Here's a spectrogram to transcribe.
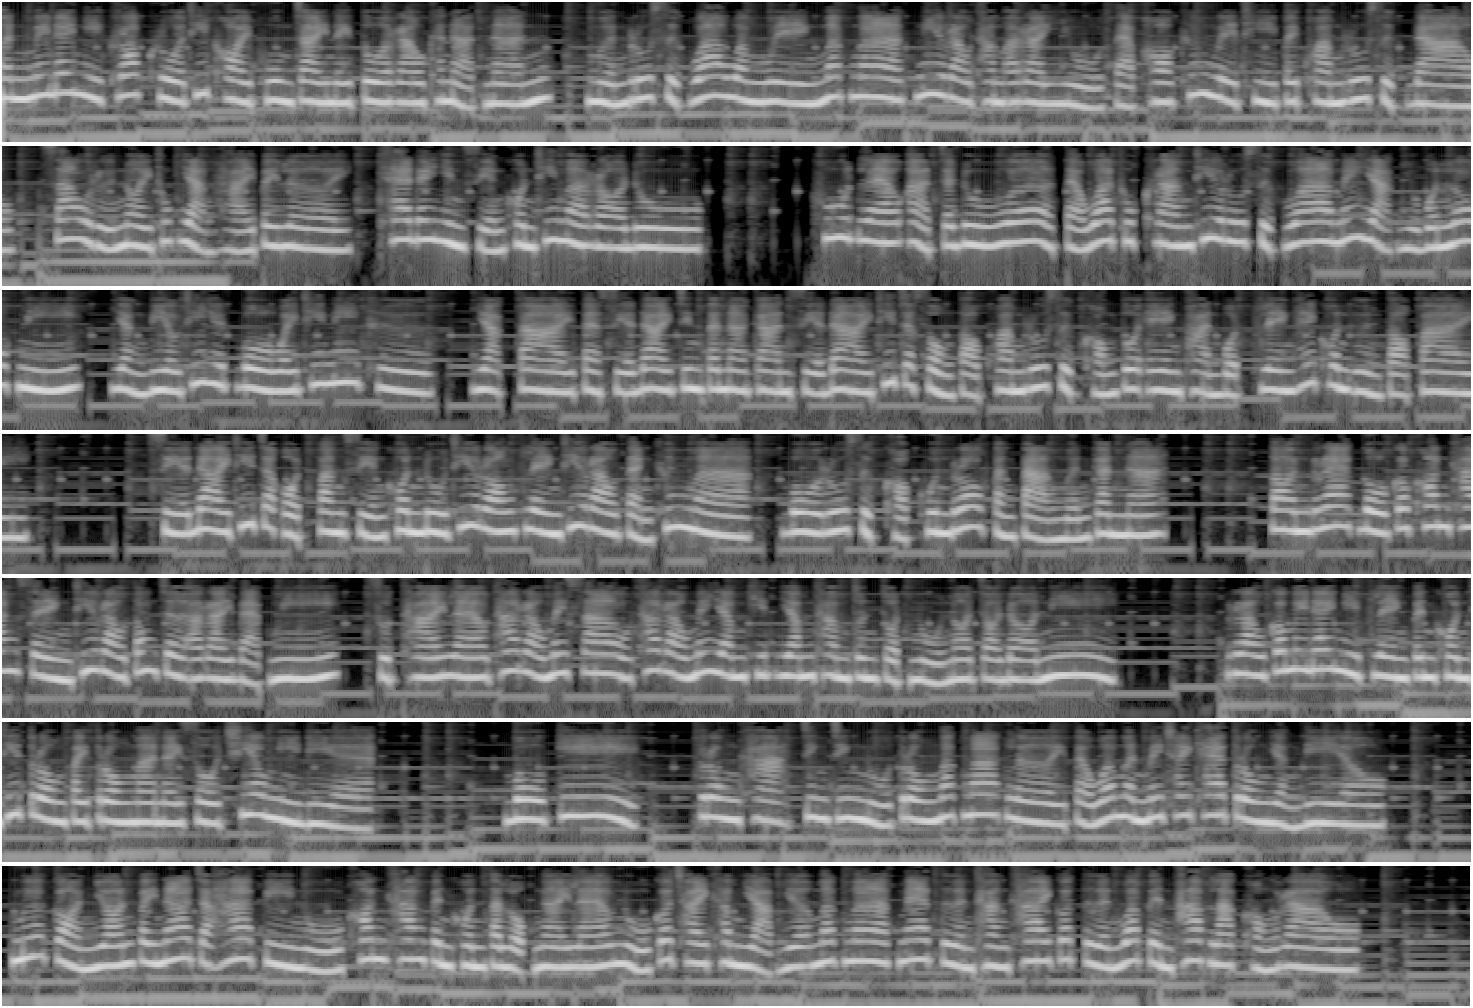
มันไม่ได้มีครอบครัวที่คอยภูมิใจในตัวเราขนาดนั้น เหมือนรู้สึกว่าวังเวงมากๆ นี่เราทำอะไรอยู่ แต่พอขึ้นเวทีไปความรู้สึกดาว เศร้าหรือนอยทุกอย่างหายไปเลย แค่ได้ยินเสียงคนที่มารอดู พูดแล้วอาจจะดูเวอร์แต่ว่าทุกครั้งที่รู้สึกว่าไม่อยากอยู่บนโลกนี้ อย่างเดียวที่ยึดโบไว้ที่นี่คือ อยากตายแต่เสียดายจินตนาการเสียดายที่จะส่งต่อความรู้สึกของตัวเองผ่านบทเพลงให้คนอื่นต่อไป เสียดายที่จะอดฟังเสียงคนดูที่ร้องเพลงที่เราแต่งขึ้นมา โบรู้สึกขอบคุณโรคต่างๆ เหมือนกันนะ ตอนแรกโบก็ค่อนข้างเซ็งที่เราต้องเจออะไรแบบนี้ สุดท้ายแล้วถ้าเราไม่เศร้า ถ้าเราไม่ย้ำคิดย้ำทำจนจดหนูนอจอดอนี่ เราก็ไม่ได้มีเพลงเป็นคนที่ตรงไปตรงมาในโซเชียลมีเดีย โบกี้ ตรงค่ะ จริง ๆ หนูตรงมากๆเลย แต่ว่ามันไม่ใช่แค่ตรงอย่างเดียว เมื่อก่อนย้อนไปน่าจะ 5 ปีหนูค่อนข้างเป็นคนตลกไงแล้วหนูก็ใช้คำหยาบเยอะมากๆ แม่เตือนทางค่ายก็เตือนว่าเป็นภาพลักษณ์ของเรา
